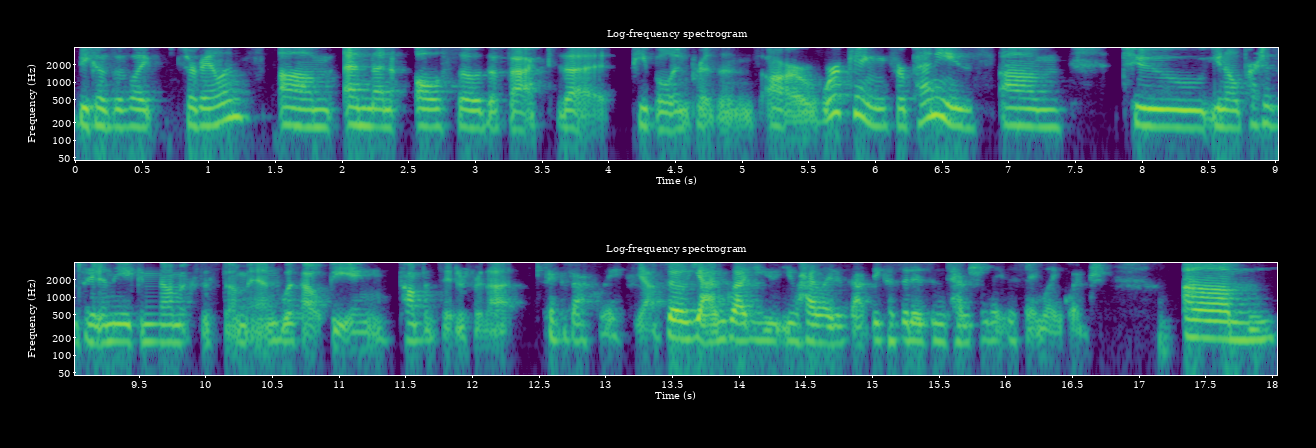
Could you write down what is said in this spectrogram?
because of like surveillance. Um, and then also the fact that people in prisons are working for pennies um, to you know participate in the economic system and without being compensated for that. Exactly. Yeah. So yeah i'm glad you you highlighted that because it is intentionally the same language. Um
